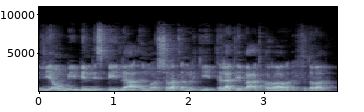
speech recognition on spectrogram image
اليومي بالنسبة للمؤشرات الأمريكية الثلاثة بعد قرار الفدرالي.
